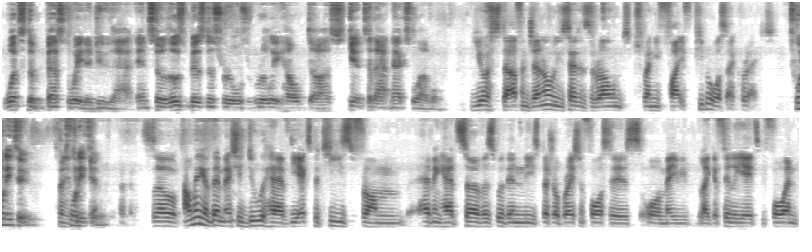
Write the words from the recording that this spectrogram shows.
what's the best way to do that. And so those business rules really helped us get to that next level your staff in general, you said it's around 25 people. Was that correct? 22. 22. 22. Yeah, so, how many of them actually do have the expertise from having had service within the special operation forces or maybe like affiliates before? And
